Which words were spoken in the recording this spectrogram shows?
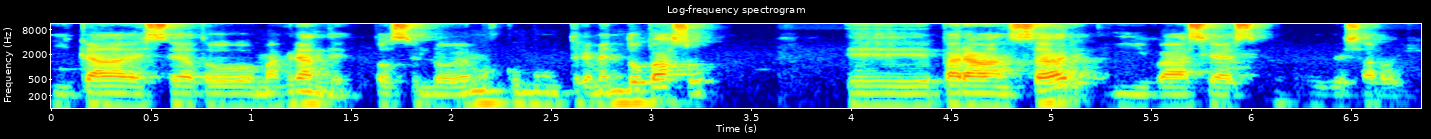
y cada vez sea todo más grande. Entonces lo vemos como un tremendo paso eh, para avanzar y va hacia ese desarrollo.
